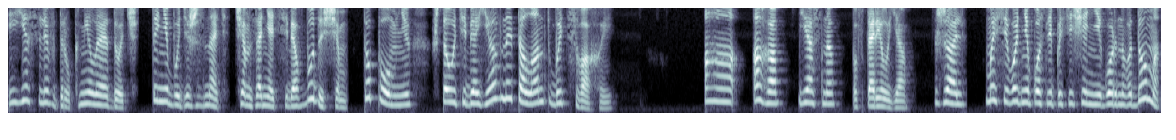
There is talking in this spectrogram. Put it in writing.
И если вдруг, милая дочь, ты не будешь знать, чем занять себя в будущем, то помни, что у тебя явный талант быть свахой. «А, ага, ясно», – повторил я. «Жаль, мы сегодня после посещения горного дома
